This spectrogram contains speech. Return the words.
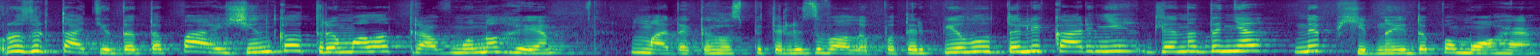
У результаті ДТП жінка отримала травму ноги. Медики госпіталізували потерпілу до лікарні для надання необхідної допомоги.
